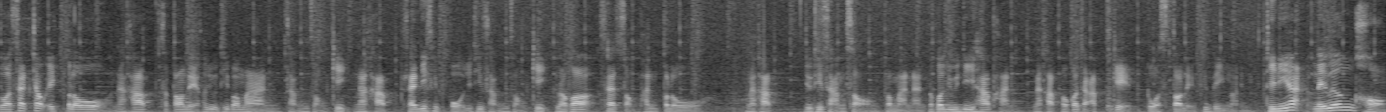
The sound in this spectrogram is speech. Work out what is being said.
ตัว Z9X Pro นะครับ storage เขาอยู่ที่ประมาณ 32กิกนะครับ Z20 Pro อยู่ที่ 32กิกแล้วก็ Z2000 Pro นะครับอยู่ที่ 32 ประมาณนั้น แล้วก็ UD 5000 นะครับเขาก็จะอัปเกรดตัว storage ขึ้นไปอีกหน่อย ทีนี้ในเรื่องของ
